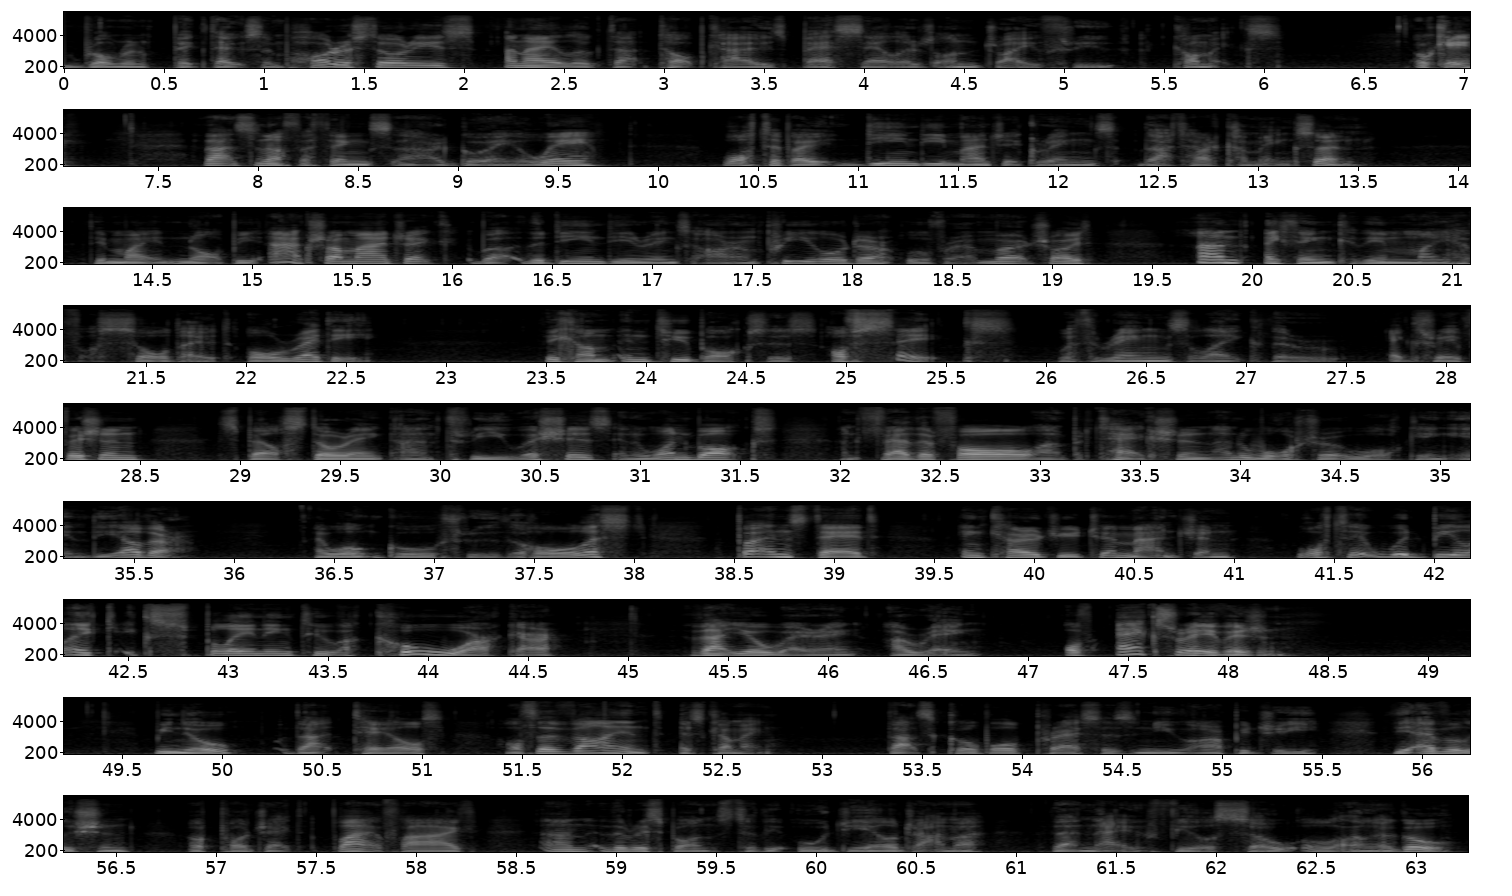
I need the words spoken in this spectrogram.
Bronwyn picked out some horror stories, and I looked at Top Cow's bestsellers on DriveThru Comics. Okay, that's enough of things that are going away. What about D&D magic rings that are coming soon? They might not be actual magic, but the D&D rings are on pre-order over at Merchoid, and I think they might have sold out already. They come in two boxes of six, with rings like the X ray vision, spell storing, and three wishes in one box, and feather fall and protection, and water walking in the other. I won't go through the whole list, but instead encourage you to imagine what it would be like explaining to a co worker that you're wearing a ring of X ray vision. We know that Tales of the Valiant is coming. That's Kobold Press's new RPG, the evolution of Project Black Flag, and the response to the OGL drama that now feels so long ago.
